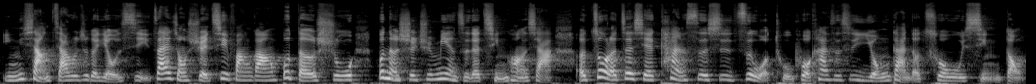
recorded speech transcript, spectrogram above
影响，加入这个游戏，在一种血气方刚、不得输、不能失去面子的情况下，而做了这些看似是自我突破、看似是勇敢的错误行动。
